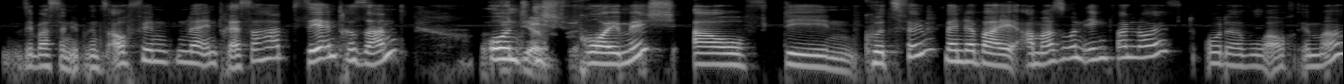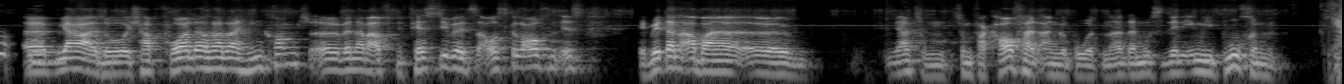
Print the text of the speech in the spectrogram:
Sebastian übrigens auch finden, wer Interesse hat. Sehr interessant. Das und ich freue mich auf den Kurzfilm, wenn der bei Amazon irgendwann läuft oder wo auch immer. Äh, ja, also ich habe vor, dass er da hinkommt, äh, wenn er auf den Festivals ausgelaufen ist. Der wird dann aber äh, ja, zum, zum Verkauf halt angeboten. Ne? Da musst du den irgendwie buchen. Ja,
